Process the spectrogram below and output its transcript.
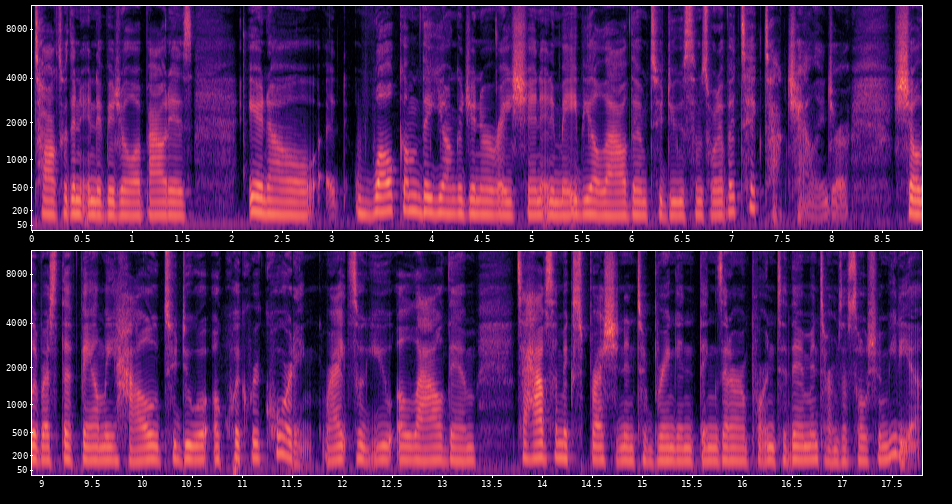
talked with an individual about is, you know, welcome the younger generation and maybe allow them to do some sort of a TikTok challenge or show the rest of the family how to do a, a quick recording, right? So, you allow them to have some expression and to bring in things that are important to them in terms of social media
